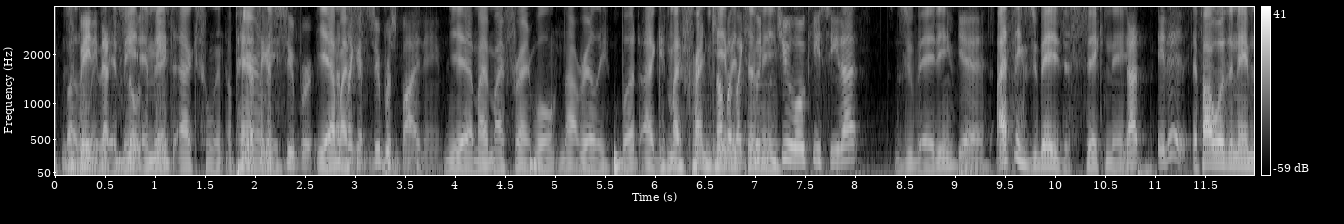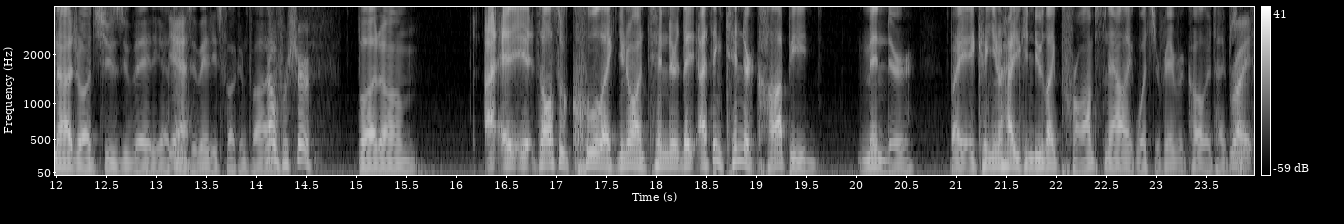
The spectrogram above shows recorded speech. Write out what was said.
by way. Zubaidi, that's it, mean- so it means excellent. Yeah, Apparently, that's like a super. Yeah, that's like a super spy name. yeah, my, my friend. Well, not really, but I my friend No, gave but it like, to me. couldn't you low key see that? Zubaidi. Yeah. I think Zubaidi's a sick name. That it is. if I wasn't named Nigel, I'd choose Zubaidi. I Yeah. think Zubaidi's fucking fire. no, for sure. But um, I, it's also cool. Like you know, on Tinder, they, I think Tinder copied Minder. Can, you know how you can do like prompts now, like what's your favorite color type. Right.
